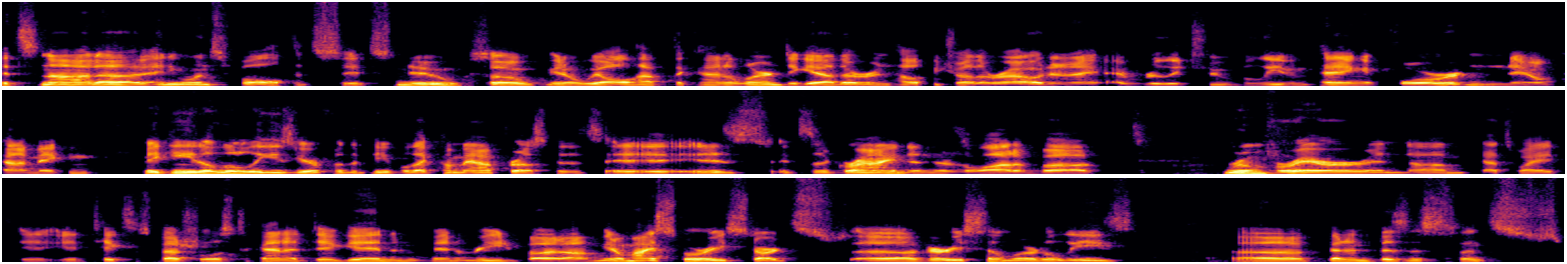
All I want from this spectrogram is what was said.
it's not uh, anyone's fault. It's it's new, so you know we all have to kind of learn together and help each other out. And I, I really too believe in paying it forward and you know kind of making making it a little easier for the people that come after us because it's it, it is it's a grind and there's a lot of uh, room for error and um, that's why it, it, takes a specialist to kind of dig in and, and read. But um, you know my story starts uh, very similar to Lee's. Uh, been in business since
